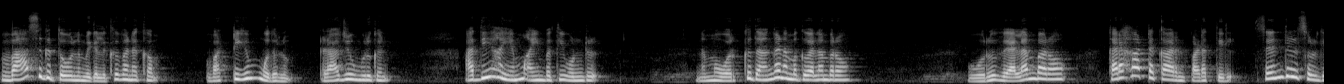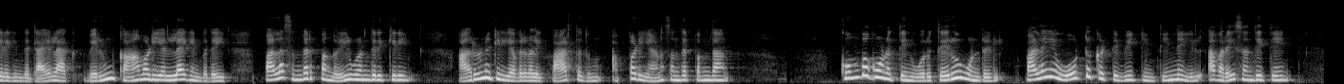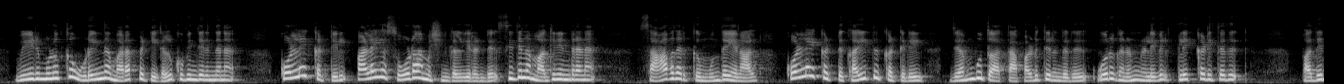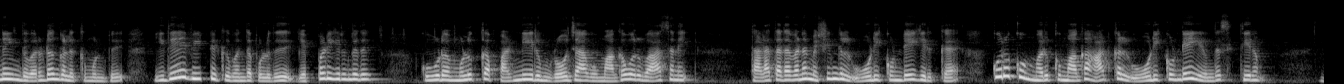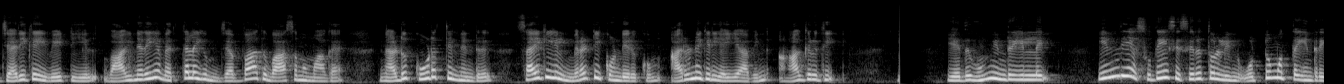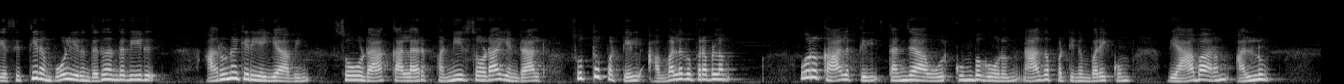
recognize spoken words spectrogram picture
வாசக தோழமைகளுக்கு வணக்கம். வட்டியும் முதலும். ராஜீவ் முருகன். அத்தியாயம் ஐம்பத்தி ஒன்று. நம்ம ஒர்க்கு தாங்க நமக்கு விளம்பரம். ஒரு விளம்பரம். கரகாட்டக்காரன் படத்தில் செந்தில் சொல்கிற இந்த டயலாக் வெறும் காமெடி அல்ல என்பதை பல சந்தர்ப்பங்களில் உணர்ந்திருக்கிறேன். அருணகிரி அவர்களை பார்த்ததும் அப்படியான சந்தர்ப்பம்தான். கும்பகோணத்தின் ஒரு தெரு ஒன்றில் பழைய ஓட்டுக்கட்டு வீட்டின் திண்ணையில் அவரை சந்தித்தேன். வீடு முழுக்க உடைந்த மரப்பெட்டிகள் குவிந்திருந்தன. கொள்ளைக்கட்டில் பழைய சோடா மிஷின்கள் இரண்டு சிதிலமாகி நின்றன. சாவதற்கு முந்தைய நாள் கொள்ளைக்கட்டு கயிற்றுக்கட்டிலில் ஜம்பு தாத்தா படுத்திருந்தது. ஒரு கணம் நிலவில் கிளிக் அடித்தது. பதினைந்து வருடங்களுக்கு முன்பு இதே வீட்டுக்கு வந்த பொழுது எப்படி இருந்தது? கூட முழுக்க பன்னீரும் ரோஜாவுமாக ஒரு வாசனை. தடதடவென மெஷின்கள் ஓடிக்கொண்டே இருக்க குறுக்கும் மறுக்குமாக ஆட்கள் ஓடிக்கொண்டே இருந்த சித்திரம். ஜரிகை வேட்டியில் வாய் நிறைய வெத்தலையும் ஜவ்வாது வாசமுமாக நடுக்கூடத்தில் நின்று சைகையில் மிரட்டி கொண்டிருக்கும் அருணகிரி ஐயாவின் ஆகிருதி. எதுவும் இன்று இல்லை இந்திய சுதேசி சிறுதொழிலின் ஒட்டுமொத்த இன்றைய சித்திரம் போல் இருந்தது அந்த வீடு. அருணகிரி ஐயாவின் சோடா கலர் பன்னீர் சோடா என்றால் சுத்துப்பட்டில் அவ்வளவு பிரபலம். ஒரு காலத்தில் தஞ்சாவூர் கும்பகோணம் நாகப்பட்டினம் வரைக்கும் வியாபாரம் அல்லும்.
